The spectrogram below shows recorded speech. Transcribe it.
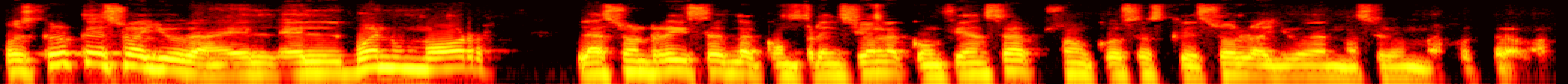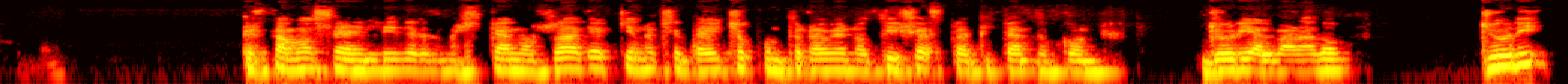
pues creo que eso ayuda. El, el buen humor, las sonrisas, la comprensión, la confianza son cosas que solo ayudan a hacer un mejor trabajo. Estamos en Líderes Mexicanos Radio, aquí en 88.9 Noticias, platicando con Yuri Alvarado. Yuri,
